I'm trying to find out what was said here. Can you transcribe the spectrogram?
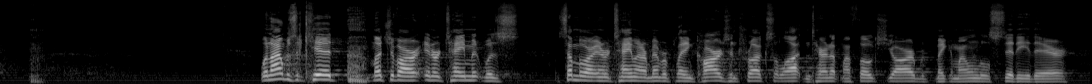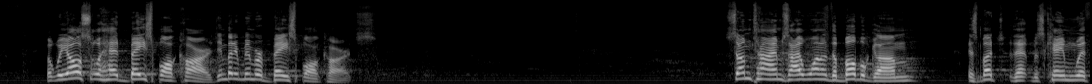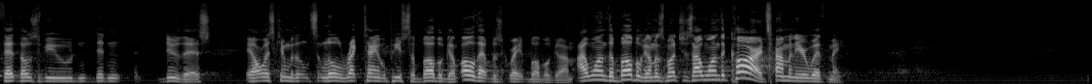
When I was a kid, much of our entertainment was some of our entertainment. I remember playing cars and trucks a lot and tearing up my folks' yard, making my own little city there. But we also had baseball cards. Anybody remember baseball cards? Sometimes I wanted the bubble gum as much that was came with it. Those of you who didn't do this, it always came with a little rectangle piece of bubble gum. Oh, that was great bubble gum. I wanted the bubble gum as much as I wanted the cards. How many are with me?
